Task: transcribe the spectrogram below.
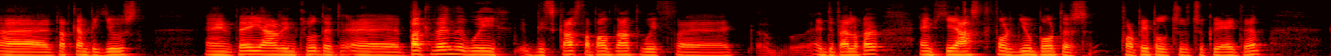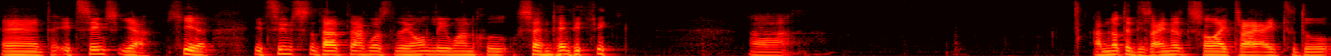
uh, that can be used and they are included. Uh, back then we discussed about that with uh, a developer and he asked for new borders for people to, to create them and it seems yeah here it seems that I was the only one who sent anything uh, I'm not a designer so I try to do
